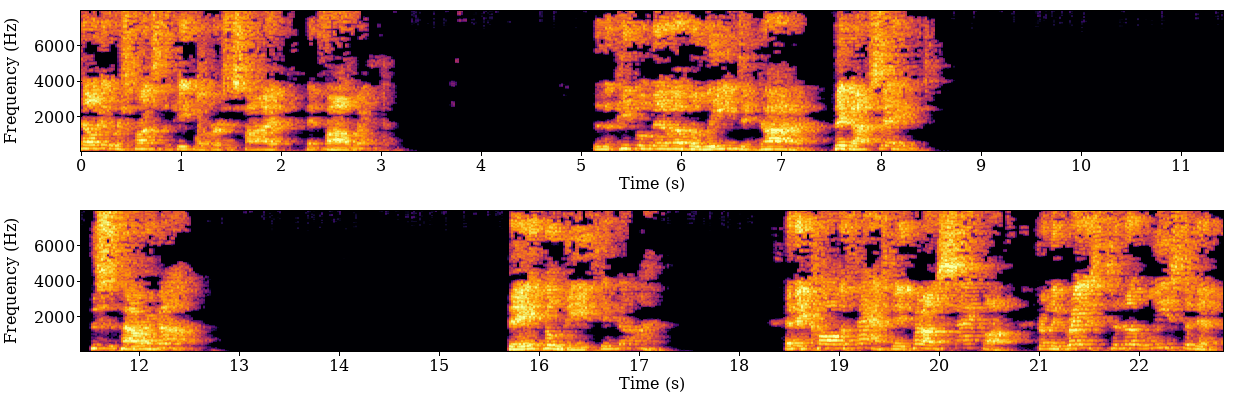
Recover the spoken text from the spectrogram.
Now look at the response of the people in verses 5 and following. Then the people of Nineveh believed in God. They got saved. This is the power of God. They believed in God. And they called a fast, and they put on sackcloth from the greatest to the least of them.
